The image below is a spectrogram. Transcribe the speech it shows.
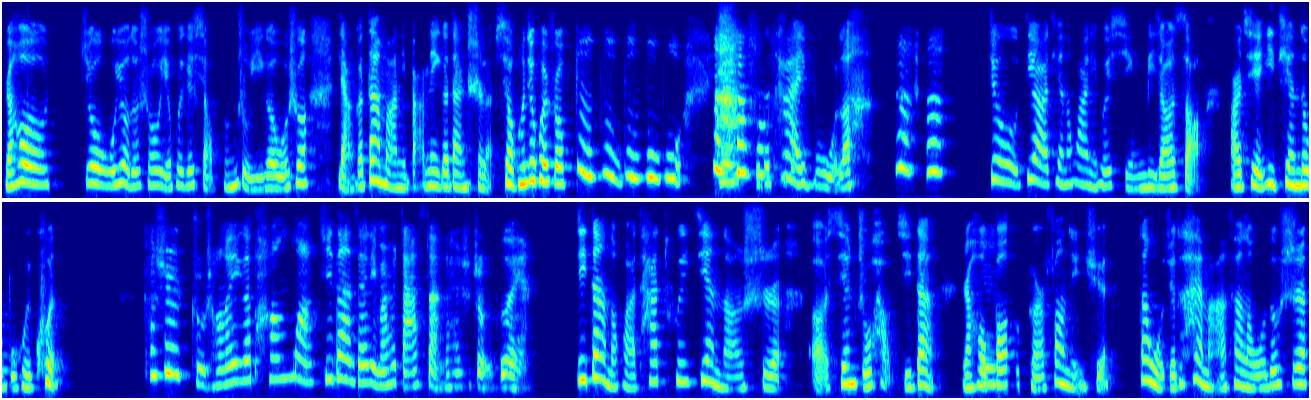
然后就我有的时候也会给小鹏煮一个，我说两个蛋嘛，你把那个蛋吃了，小鹏就会说不不不不不，因为吃的太补了。就第二天的话，你会醒比较早，而且一天都不会困。它是煮成了一个汤吗？鸡蛋在里面是打散的还是整个呀？鸡蛋的话，它推荐呢是呃先煮好鸡蛋，然后剥壳放进去。但我觉得太麻烦了，我都是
